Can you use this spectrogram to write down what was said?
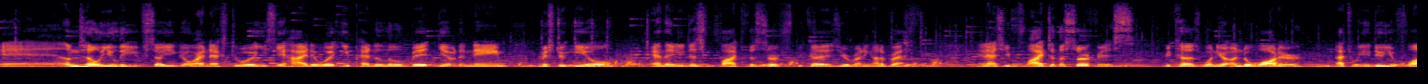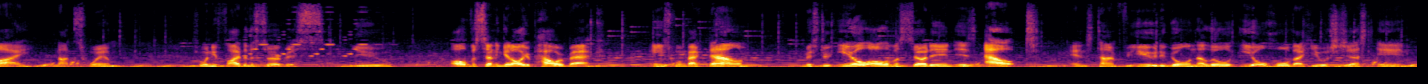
until you leave. So you go right next to it, you say hi to it, you pet it a little bit, give it a name, Mr. Eel, and then you just fly to the surface because you're running out of breath. And as you fly to the surface, because when you're underwater, that's what you do, you fly, not swim. So when you fly to the surface, you all of a sudden get all your power back, and you swim back down, Mr. Eel all of a sudden is out and it's time for you to go in that little eel hole that he was just in.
